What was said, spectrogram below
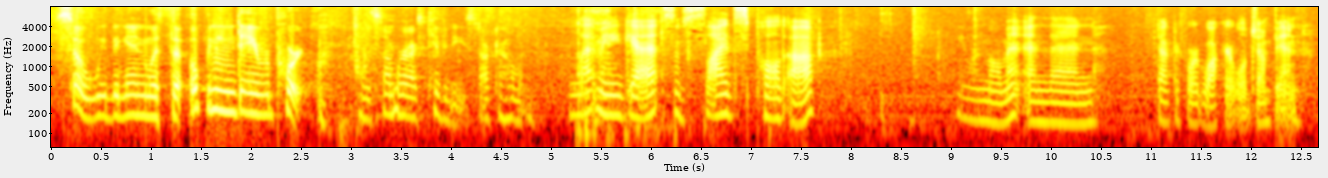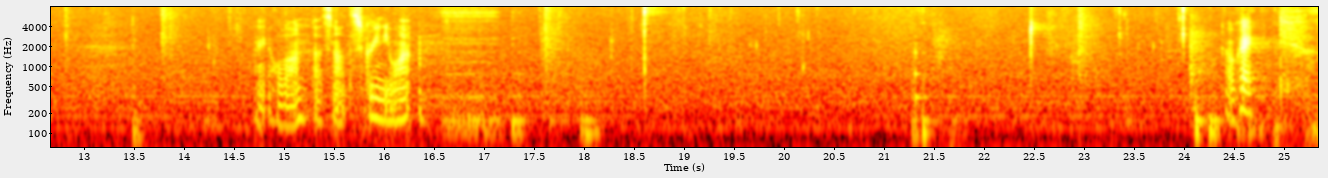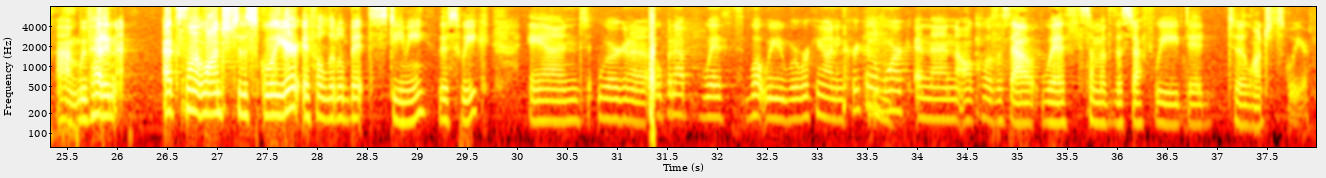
So we begin with the opening day report and summer activities. Dr. Homan. Let me get some slides pulled up. One moment, and then Dr. Ford Walker will jump in. Wait, hold on. That's not the screen you want. Okay. Um, we've had an excellent launch to the school year, if a little bit steamy this week. And we're going to open up with what we were working on in curriculum work, and then I'll close us out with some of the stuff we did to launch the school year.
